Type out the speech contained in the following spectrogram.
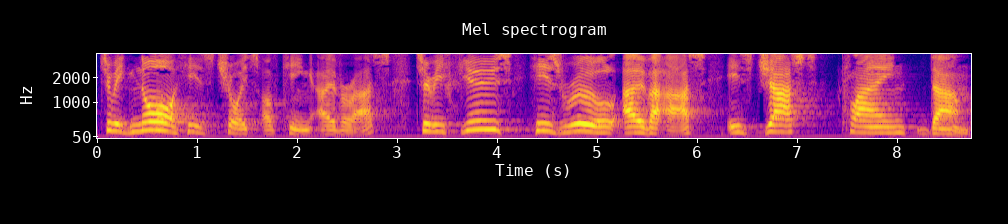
to ignore his choice of king over us, to refuse his rule over us is just plain dumb.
